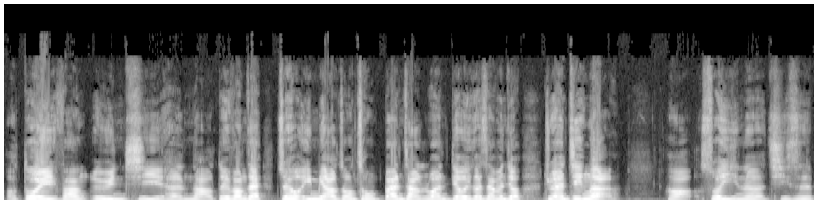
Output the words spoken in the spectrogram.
哦，对方运气很好，对方在最后一秒钟从半场乱丢一颗三分球，居然进了。好，所以呢，其实。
